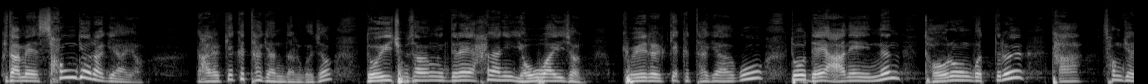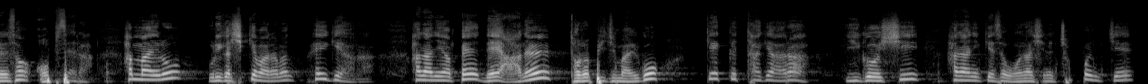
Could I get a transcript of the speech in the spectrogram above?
그 다음에 성결하게 하여 나를 깨끗하게 한다는 거죠. 너희 조상들의 하나님 여호와의 전 교회를 깨끗하게 하고 또 내 안에 있는 더러운 것들을 다 성전에서 없애라. 한마디로 우리가 쉽게 말하면 회개하라. 하나님 앞에 내 안을 더럽히지 말고 깨끗하게 하라. 이것이 하나님께서 원하시는 첫 번째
